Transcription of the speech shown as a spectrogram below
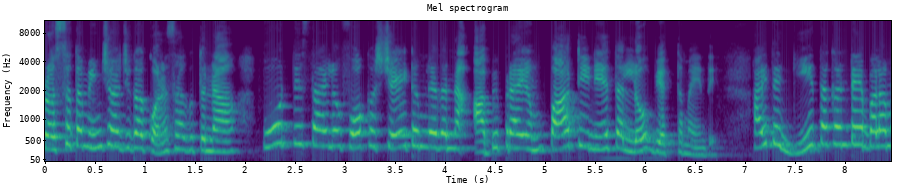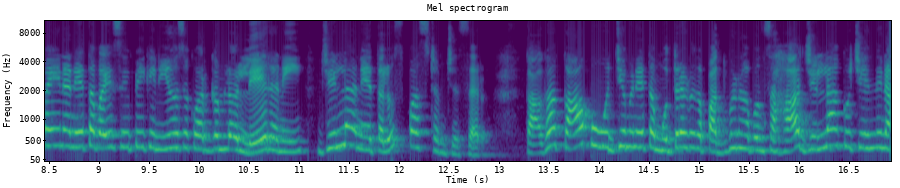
ప్రస్తుతం ఇన్ఛార్జిగా కొనసాగుతున్నా పూర్తి స్థాయిలో ఫోకస్ చేయటం లేదన్న అభిప్రాయం పార్టీ నేతల్లో వ్యక్తమైంది. అయితే గీత కంటే బలమైన నేత వైసీపీకి నియోజకవర్గంలో లేరని జిల్లా నేతలు స్పష్టం చేశారు. కాగా కాపు ఉద్యమ నేత ముద్రగడ పద్మనాభం సహా జిల్లాకు చెందిన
